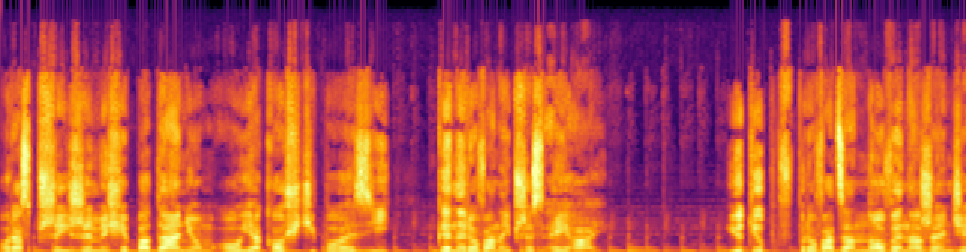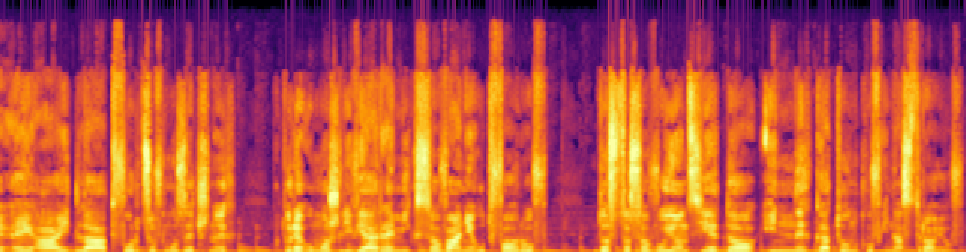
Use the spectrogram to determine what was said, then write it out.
oraz przyjrzymy się badaniom o jakości poezji generowanej przez AI. YouTube wprowadza nowe narzędzie AI dla twórców muzycznych, które umożliwia remiksowanie utworów, dostosowując je do innych gatunków i nastrojów.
